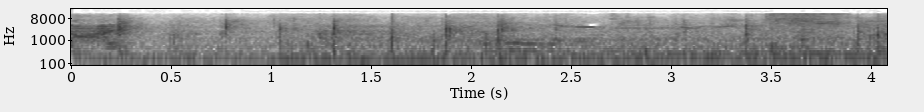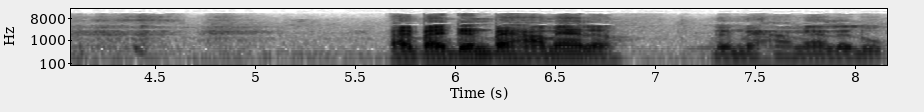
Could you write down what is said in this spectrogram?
ร้าย ไปไปเดินไปหาแม่เลย เดินไปหาแม่เลยลูก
